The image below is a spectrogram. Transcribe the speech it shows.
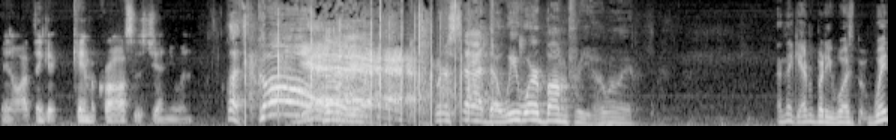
you know I think it came across as genuine. Let's go! Yeah! We're sad though. We were bummed for you. I I think everybody was, but when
